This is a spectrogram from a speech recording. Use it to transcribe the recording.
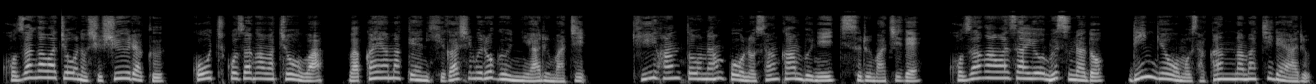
小座川町の主集落、高知小座川町は、和歌山県東室郡にある町。紀伊半島南方の山間部に位置する町で、小座川材を蒸すなど、林業も盛んな町である。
